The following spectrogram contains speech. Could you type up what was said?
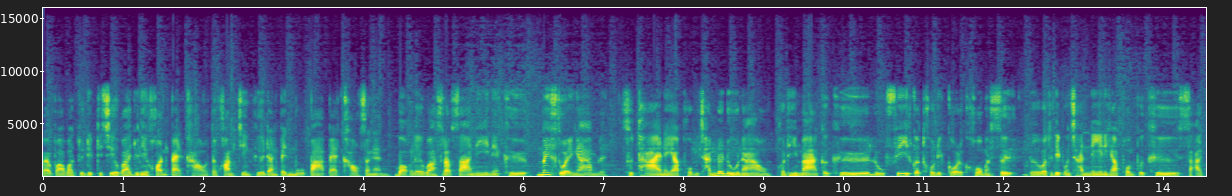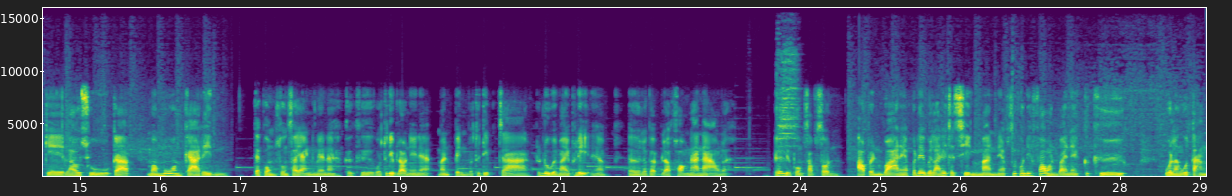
แบบว่าวัตถุดิบที่ชื่อว่ายูนิคอร์นแปดเขา แต่ความจริงคือดันเป็นหมูป่าแปดเขาซะงั้น บอกเลยว่าสำหรับซานี่เนี่ยคือไม่สวยงามเลย สุดท้ายนะครับผมชั้นฤดูหนาว คนที่มาก็คือลูฟี่ก็โทริโกะและโคมัสึโดยวัตถุดิบของชั้นนี้นะครับผมก็คือสาเกเล้าชูกับมะม่วงการิน แต่ผมสงสัยอย่างหนึ่งเลยนะ ก็คือวัตถุดิบเหล่านี้เนี่ยมันเป็นวัตถุดิบจากฤดูใบไม้ผลินะครับเออแล้วแบบแล้วของหน้าหนาวล่ะเออหรือผมสับสน เอาเป็นว่าเนี่ยก็ได้เวลาที่จะชิงมันนะครับซึ่งคนที่เฝ้ามันไว้เนี่ยก็คือ อูรังอูตัง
